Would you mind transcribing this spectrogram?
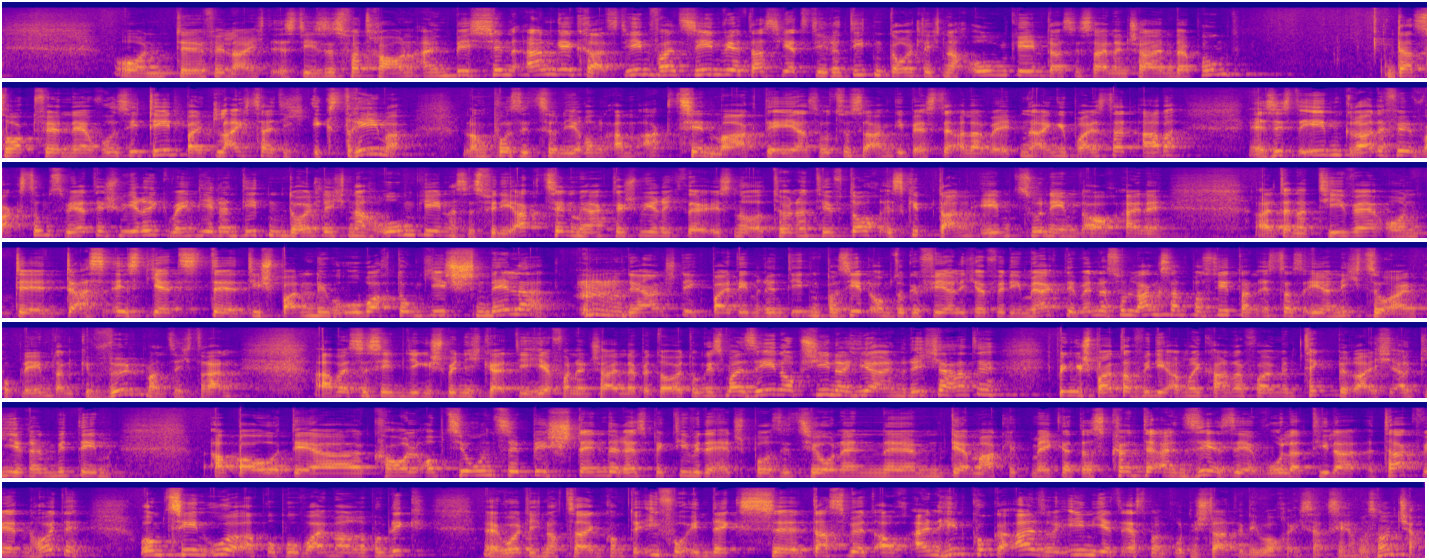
Und äh, vielleicht ist dieses Vertrauen ein bisschen angekratzt. Jedenfalls sehen wir, dass jetzt die Renditen deutlich nach oben gehen. Das ist ein entscheidender Punkt. Das sorgt für Nervosität bei gleichzeitig extremer Long-Positionierung am Aktienmarkt, der ja sozusagen die beste aller Welten eingepreist hat. Aber es ist eben gerade für Wachstumswerte schwierig, wenn die Renditen deutlich nach oben gehen. Das ist für die Aktienmärkte schwierig. There is no alternative. Doch es gibt dann eben zunehmend auch eine Alternative. Und äh, das ist jetzt äh, die spannende Beobachtung. Je schneller der Anstieg bei den Renditen passiert, umso gefährlicher für die Märkte. Wenn das so langsam passiert, dann ist das eher nicht so ein Problem. Dann gewöhnt man sich dran. Aber es ist eben die Geschwindigkeit, die hier von entscheidender Bedeutung ist. Mal sehen, ob China hier einen Riecher hatte. Ich bin gespannt auch, wie die Amerikaner vor allem im Tech-Bereich agieren mit dem Abbau der Call-Optionsbestände respektive der Hedge-Positionen ähm, der Market Maker. Das könnte ein sehr, sehr volatiler Tag werden. Heute um 10 Uhr, apropos Weimarer Republik, äh, wollte ich noch zeigen, kommt der IFO-Index. Äh, das wird auch ein Hingucker. Also Ihnen jetzt erstmal einen guten Start in die Woche. Ich sage Servus und Ciao.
